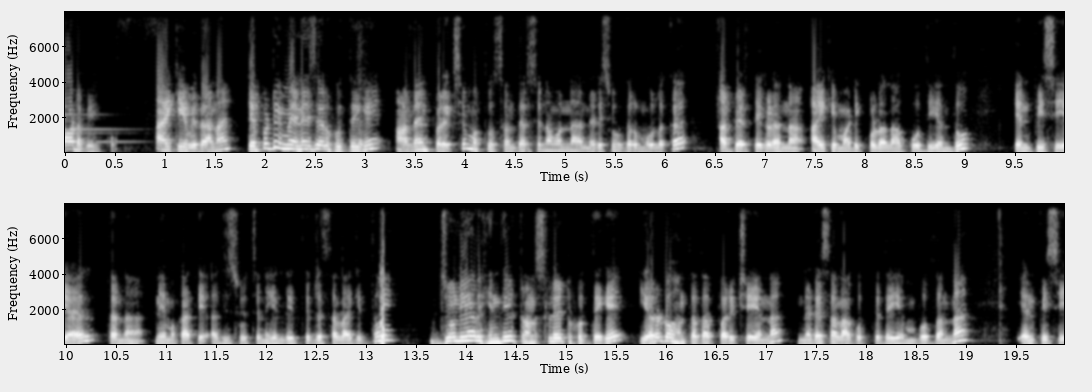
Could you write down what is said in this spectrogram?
ಮಾಡಬೇಕು. ಆಯ್ಕೆ ವಿಧಾನ, ಡೆಪ್ಯೂಟಿ ಮ್ಯಾನೇಜರ್ ಹುದ್ದೆಗೆ ಆನ್ಲೈನ್ ಪರೀಕ್ಷೆ ಮತ್ತು ಸಂದರ್ಶನವನ್ನು ನಡೆಸುವುದರ ಮೂಲಕ ಅಭ್ಯರ್ಥಿಗಳನ್ನು ಆಯ್ಕೆ ಮಾಡಿಕೊಳ್ಳಲಾಗುವುದು ಎಂದು ಎನ್ ಪಿ ಸಿ ಎಲ್ ತನ್ನ ನೇಮಕಾತಿ ಅಧಿಸೂಚನೆಯಲ್ಲಿ ತಿಳಿಸಲಾಗಿದ್ದು, ಜೂನಿಯರ್ ಹಿಂದಿ ಟ್ರಾನ್ಸ್ಲೇಟ್ ಹುದ್ದೆಗೆ ಎರಡು ಹಂತದ ಪರೀಕ್ಷೆಯನ್ನು ನಡೆಸಲಾಗುತ್ತಿದೆ ಎಂಬುದನ್ನು ಎನ್ ಪಿ ಸಿ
